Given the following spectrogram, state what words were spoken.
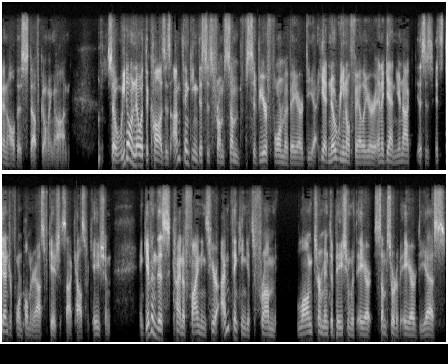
and all this stuff going on. So we don't know what the cause is. I'm thinking this is from some severe form of ARD. He had no renal failure, and again, you're not. This is it's dendriform pulmonary ossification. It's not calcification. And given this kind of findings here, I'm thinking it's from long-term intubation with AR, some sort of ARDS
